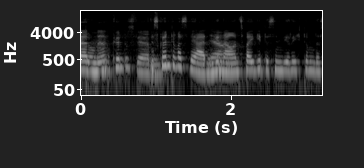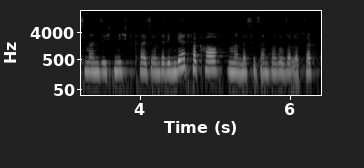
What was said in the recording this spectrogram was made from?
Richtung. werden, ne? Könnte es werden. Es könnte was werden, Ja. genau. Und zwar geht es in die Richtung, dass man sich nicht quasi unter dem Wert verkauft, wenn man das jetzt einfach so salopp sagt,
